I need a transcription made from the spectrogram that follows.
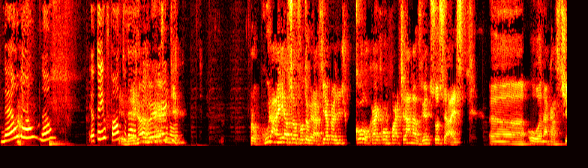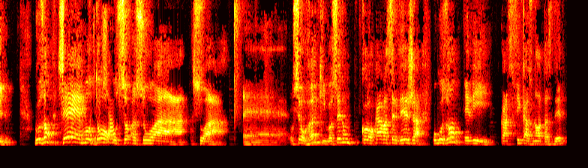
Não, não, não. Eu tenho foto dela Cerveja mesmo verde. Procura aí a sua fotografia para a gente colocar e compartilhar nas redes sociais. Ah, ô Ana Castilho. Guzon, você mudou o seu- a sua, a sua, é, o seu ranking, você não colocava a cerveja. O Guzon, ele classifica as notas dele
